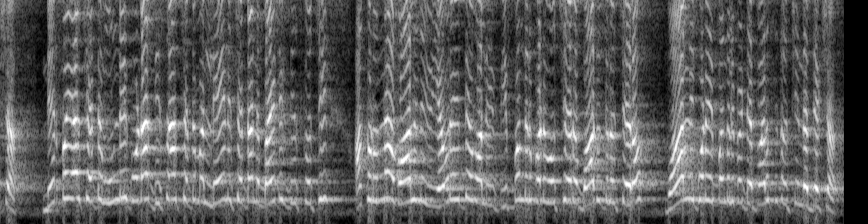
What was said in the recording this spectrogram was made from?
ముందుకు నిర్భయ చట్టం ఉండి కూడా దిశ చట్టం లేని చట్టాన్ని బయటికి తీసుకొచ్చి అక్కడ ఉన్న వాళ్ళని ఎవరైతే వాళ్ళు ఇబ్బందులు పడి వచ్చారో బాధితులు వచ్చారో వాళ్ళని కూడా ఇబ్బందులు పెట్టే పరిస్థితి వచ్చింది అధ్యక్ష.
